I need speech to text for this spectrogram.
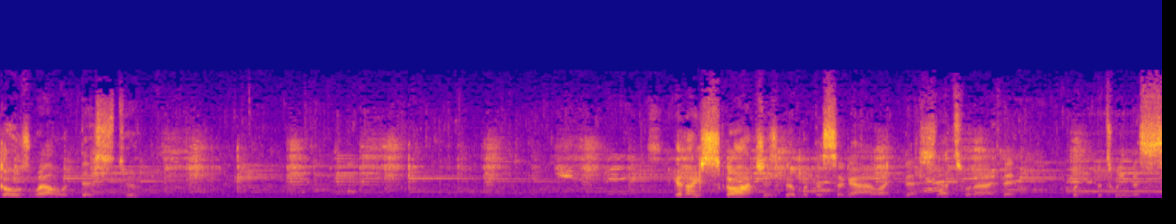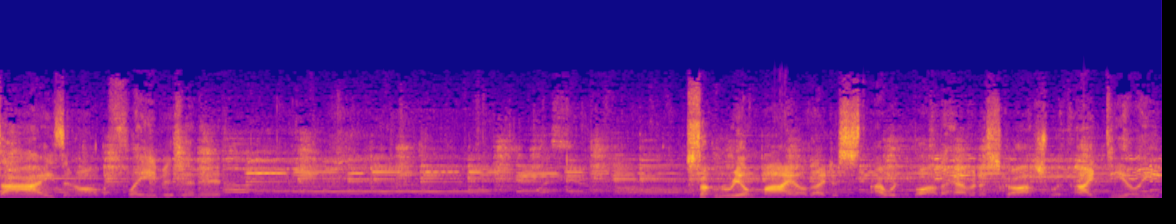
Goes well with this too. A nice scotch is good with a cigar like this. That's what I think. With, between the size and all the flavors in it. Something real mild, I just, I wouldn't bother having a scotch with. Ideally,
